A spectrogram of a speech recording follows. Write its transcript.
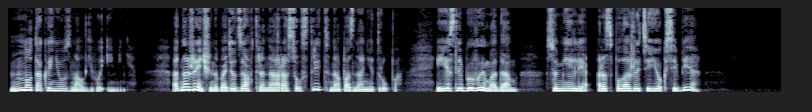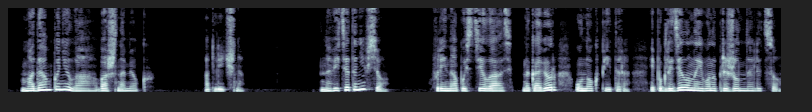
но так и не узнал его имени. Одна женщина пойдет завтра на Рассел-стрит на опознание трупа. И если бы вы, мадам, сумели расположить ее к себе... Мадам поняла ваш намек. Отлично. Но ведь это не все. Фрина опустилась на ковер у ног Питера и поглядела на его напряженное лицо.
